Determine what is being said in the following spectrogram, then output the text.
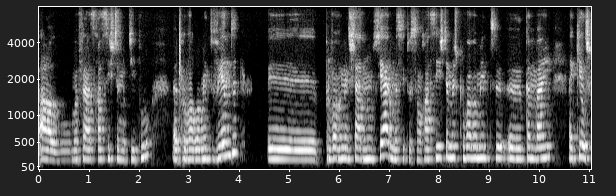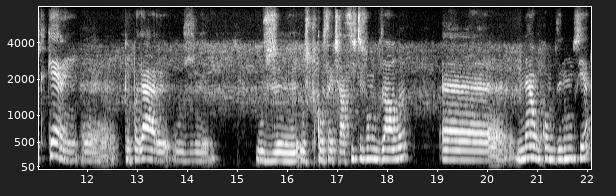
algo, uma frase racista no título, provavelmente vende, provavelmente está a denunciar uma situação racista, mas provavelmente também aqueles que querem propagar os, os, os preconceitos racistas vão usá-la não como denúncia,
